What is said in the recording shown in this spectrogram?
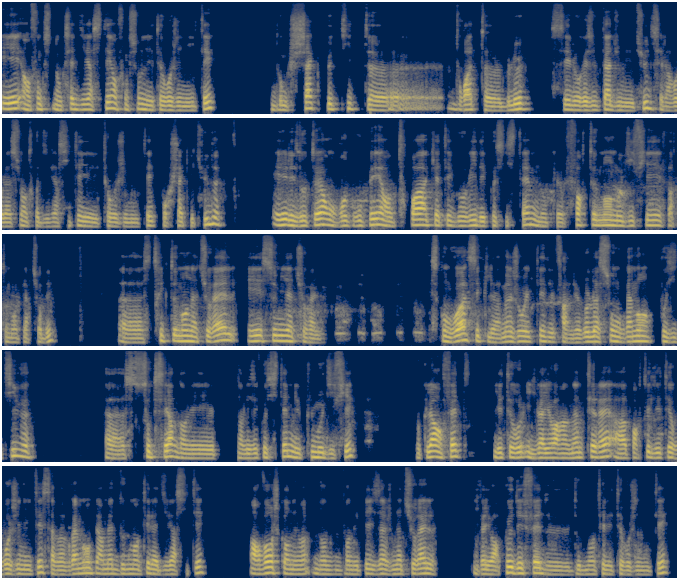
Et en fonction, donc cette diversité en fonction de l'hétérogénéité. Donc chaque petite euh, droite euh, bleue, c'est le résultat d'une étude, c'est la relation entre diversité et hétérogénéité pour chaque étude. Et les auteurs ont regroupé en trois catégories d'écosystèmes, donc fortement modifiés et fortement perturbés, strictement naturels et semi-naturels ce qu'on voit, c'est que la majorité, des, enfin, les relations vraiment positives euh, s'observent dans les, dans les écosystèmes les plus modifiés. Donc là, en fait, il va y avoir un intérêt à apporter de l'hétérogénéité, ça va vraiment permettre d'augmenter la diversité. En revanche, quand on est dans, des paysages naturels, il va y avoir peu d'effets d'augmenter l'hétérogénéité,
